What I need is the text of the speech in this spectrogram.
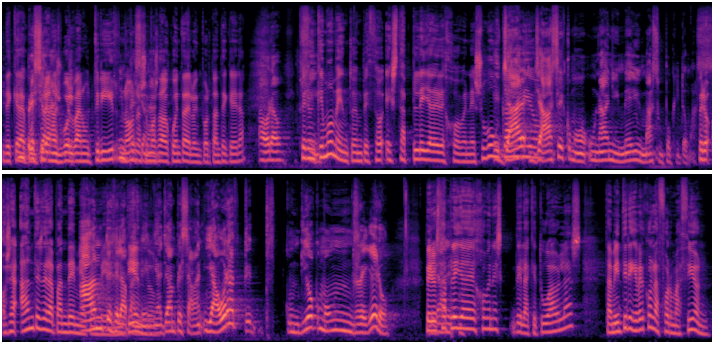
de que la cultura nos vuelva a nutrir, ¿no? Nos hemos dado cuenta de lo importante que era. Ahora, Pero ¿en qué momento empezó esta pléyade de jóvenes? ¿Hubo un Eh, ya, cambio? ya hace como un año y medio y más, un poquito más. Pero, o sea, antes de la pandemia Antes también, de la entiendo. pandemia ya empezaban. Y ahora te- cundió como un reguero. Pero esta De- pléyade de jóvenes de la que tú hablas también tiene que ver con la formación.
